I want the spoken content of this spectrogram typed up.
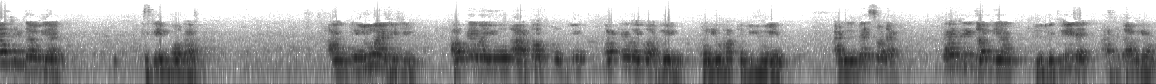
Every Gambian is important. And in humanity, however you are taught to do whatever you are doing, then you have to be human. And we make sure that every Gambian will be treated as a Gambian.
